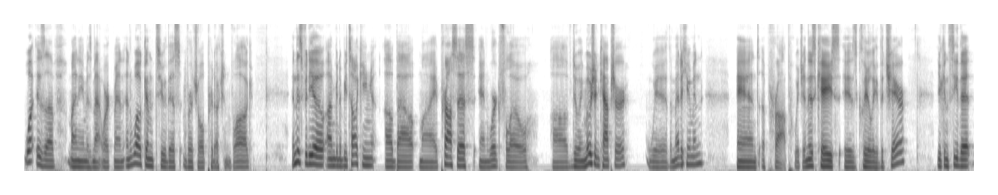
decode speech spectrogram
What is up? My name is Matt Workman, and welcome to this virtual production vlog. In this video, I'm going to be talking about my process and workflow of doing motion capture with a metahuman and a prop, which in this case is clearly the chair. You can see that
